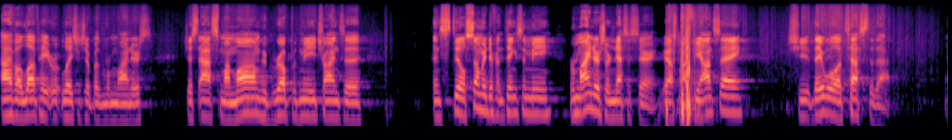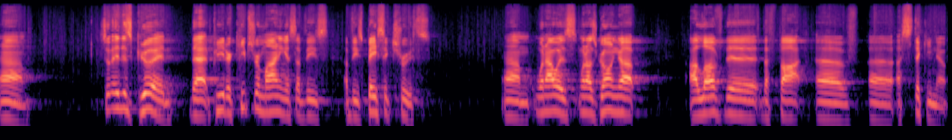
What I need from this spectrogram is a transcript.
I have a love hate relationship with reminders. Just ask my mom, who grew up with me, trying to instill so many different things in me. Reminders are necessary. You ask my fiance, she, they will attest to that. Um, so it is good that Peter keeps reminding us of these, of these basic truths. Um, when, I was, when I was growing up, I loved the, the thought of uh, a sticky note.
